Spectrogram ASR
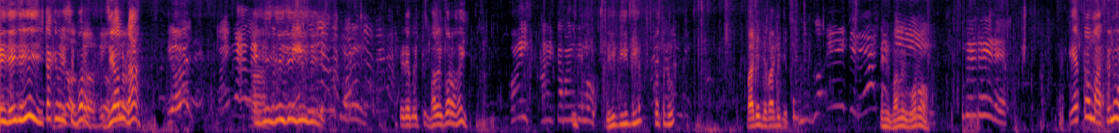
এই যে এই যে টাকে বেরিয়েছে বড়। জিয়ালো না? এটা একটু ভালো বড় হই। দেখি দেখি কতটুকু? বাড়ি দে বাড়ি দে। ভালোই বড়। এত মাছ নু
